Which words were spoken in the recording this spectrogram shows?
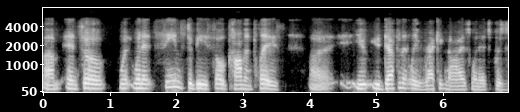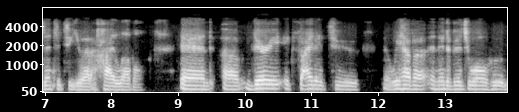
Um, and so when, when it seems to be so commonplace, uh, you you definitely recognize when it's presented to you at a high level. And uh, very excited to. You know, we have a, an individual who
